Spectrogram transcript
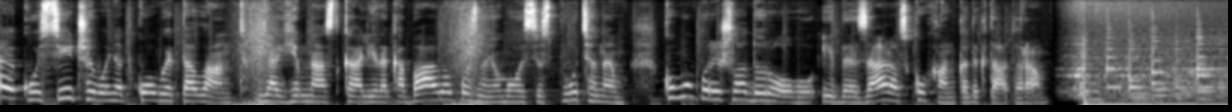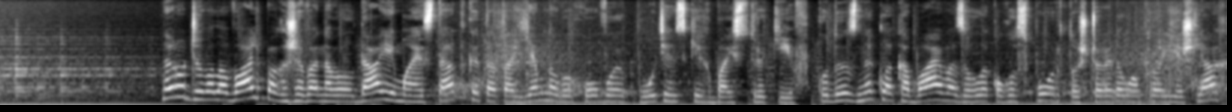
Та як чи винятковий талант, як гімнастка Аліна Кабаєва познайомилася з Путіним, кому перейшла дорогу і де зараз коханка диктатора. Народжувала в Альпах, живе на Валдаї, має статки та таємно виховує путінських байстрюків. Куди зникла Кабаєва з великого спорту, що відомо про її шлях,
